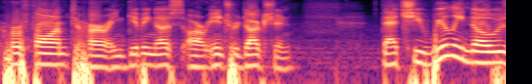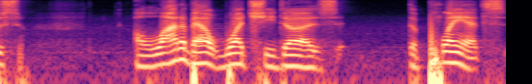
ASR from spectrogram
her farm to her and giving us our introduction, that she really knows a lot about what she does, the plants,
